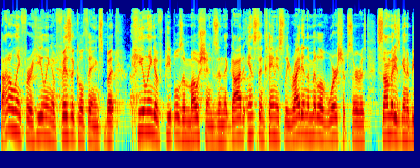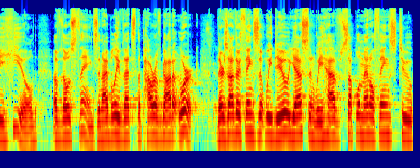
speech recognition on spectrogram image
not only for healing of physical things, but healing of people's emotions, and that God instantaneously, right in the middle of worship service, somebody's going to be healed of those things. And I believe that's the power of God at work. There's other things that we do, yes, and we have supplemental things to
